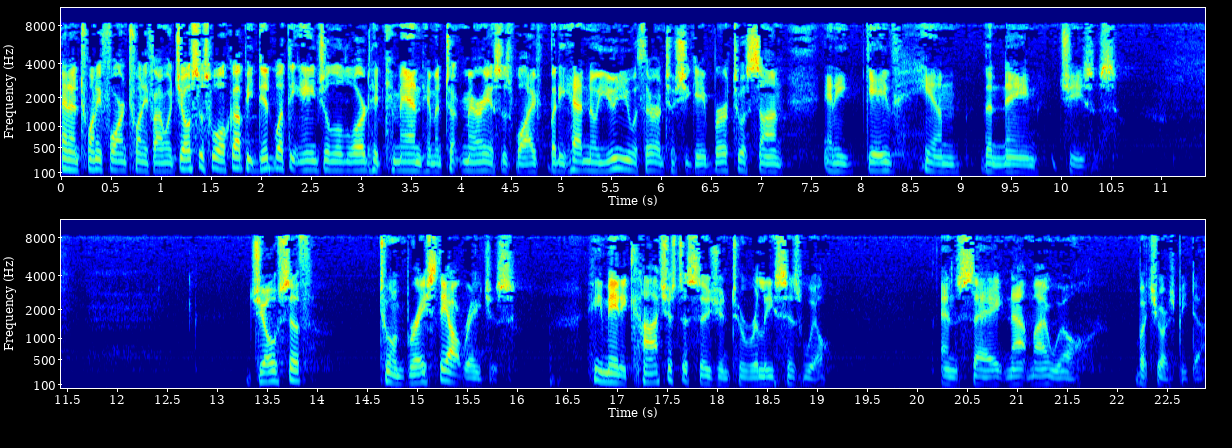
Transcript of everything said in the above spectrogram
And in 24 and 25, when Joseph woke up, he did what the angel of the Lord had commanded him and took Mary as his wife, but he had no union with her until she gave birth to a son, and he gave him the name Jesus. Joseph, to embrace the outrages, he made a conscious decision to release his will and say, not my will, but yours be done.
